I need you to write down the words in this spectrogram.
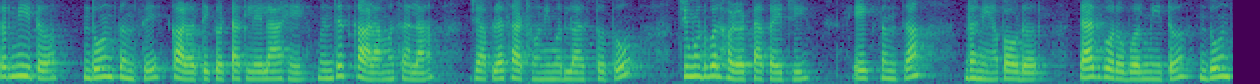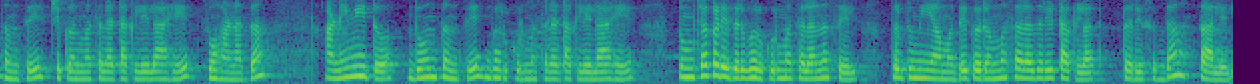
तर मी इथं दोन चमचे काळं तिखट टाकलेलं आहे. म्हणजेच काळा मसाला जे आपल्या साठवणीमधला असतो तो. चिमूटभर हळद टाकायची. एक चमचा धनिया पावडर. त्याचबरोबर मी इथं दोन चमचे चिकन मसाला टाकलेला आहे सुहाणाचा. आणि मी इथं दोन चमचे घरकुल मसाला टाकलेला आहे. तुमच्याकडे जर घरकुल मसाला नसेल तर तुम्ही यामध्ये गरम मसाला जरी टाकलात तरीसुद्धा चालेल.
